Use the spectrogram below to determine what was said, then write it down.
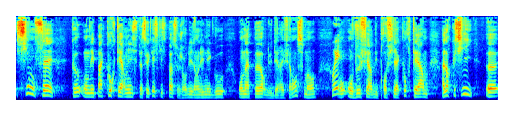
si, on sait qu'on n'est pas court-termiste, parce que qu'est-ce qui se passe aujourd'hui dans les négos? On a peur du déréférencement, on, veut faire des profits à court terme. Alors que si euh,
